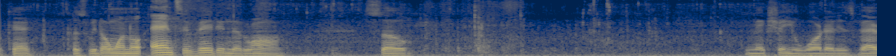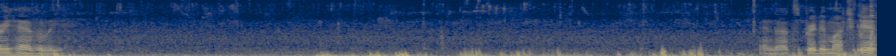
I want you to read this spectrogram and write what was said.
okay? Because we don't want no ants invading the lawn. So make sure you water this very heavily. That's pretty much it.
